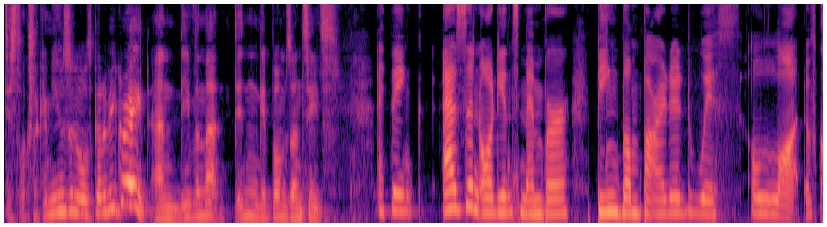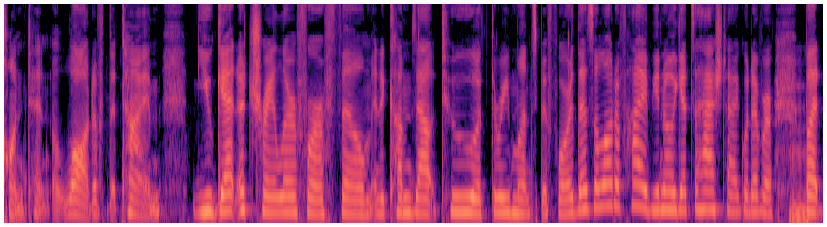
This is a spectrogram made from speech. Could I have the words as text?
"This looks like a musical; it's going to be great." And even that didn't get bums on seats. I think as an audience member, being bombarded with a lot of content a lot of the time, you get a trailer for a film and it comes out two or three months before. There's a lot of hype, you know, it gets a hashtag, whatever. Mm. But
